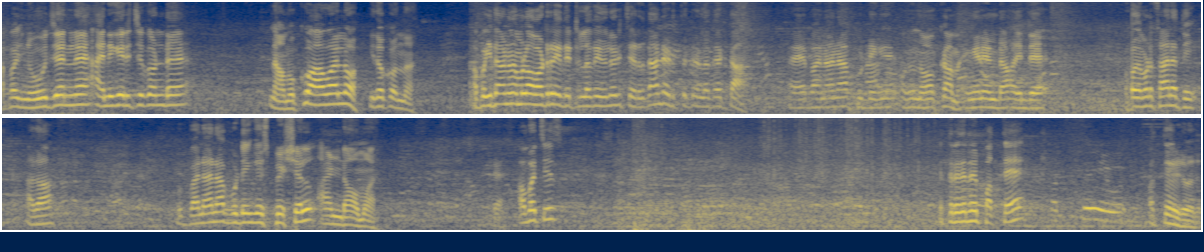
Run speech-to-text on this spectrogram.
അപ്പോൾ ന്യൂജനെ അനുകരിച്ചുകൊണ്ട് നമുക്കും ആവാമല്ലോ ഇതൊക്കെ ഒന്ന്. അപ്പോൾ ഇതാണ് നമ്മൾ ഓർഡർ ചെയ്തിട്ടുള്ളത്. ഇതിലൊരു ചെറുതാണ്ട് എടുത്തിട്ടുള്ളത് കേട്ടാ. ബനാന പുഡിങ് ഒന്ന് നോക്കാം. എങ്ങനെയുണ്ട് അതിന്റെ അപ്പോൾ നമ്മുടെ സാധനത്തി അതാ. ബനാന പുഡിങ് സ്പെഷ്യൽ ആൻഡ് ഓമാൻ ഈസ് എത്ര ഇതിന്? പത്ത്? പത്ത് എഴുപത്.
